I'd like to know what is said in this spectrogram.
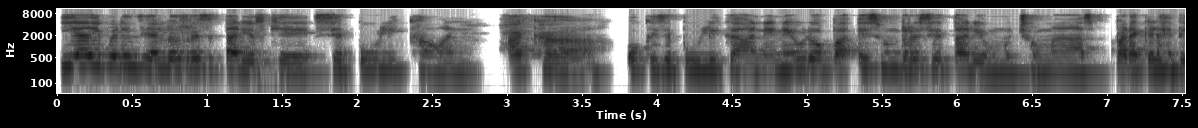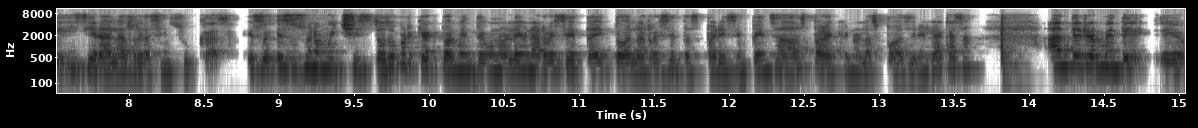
Y a diferencia de los recetarios que se publicaban acá o que se publicaban en Europa, es un recetario mucho más para que la gente hiciera las recetas en su casa. Eso, eso suena muy chistoso porque actualmente uno lee una receta y todas las recetas parecen pensadas para que uno las pueda hacer en la casa. Anteriormente, eh,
